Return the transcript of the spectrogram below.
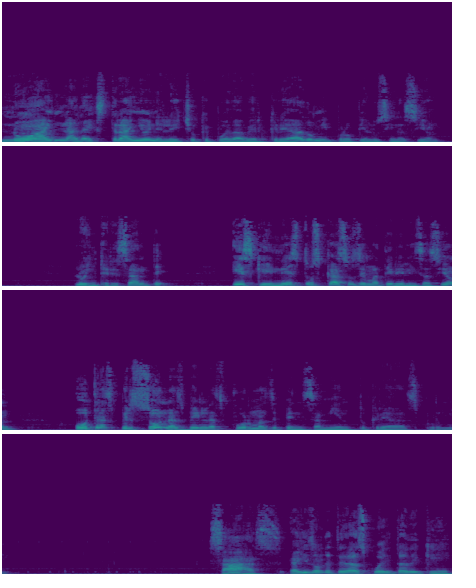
no hay nada extraño en el hecho que pueda haber creado mi propia alucinación. Lo interesante es que en estos casos de materialización, otras personas ven las formas de pensamiento creadas por mí. Sas, ahí es donde te das cuenta de que,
